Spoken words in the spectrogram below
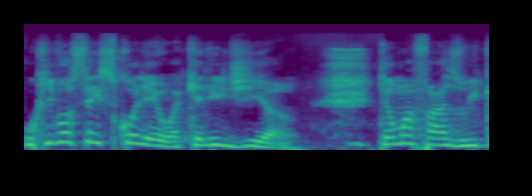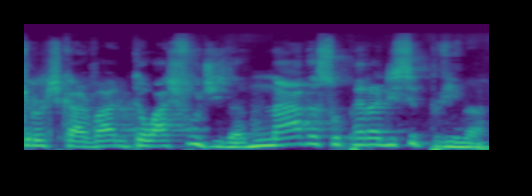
o que você escolheu aquele dia. Tem uma frase do Ícaro de Carvalho que eu acho fodida. Nada supera a disciplina.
